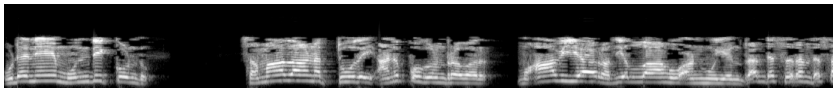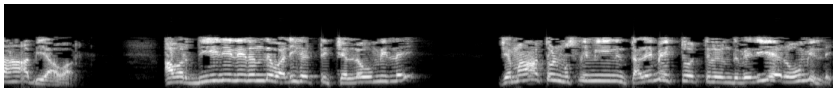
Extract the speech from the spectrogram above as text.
உடனே முந்திக் கொண்டு சமாதான தூதை அனுப்புகின்றவர் முஆவியா ரதியல்லாஹு அன்ஹு என்ற அந்த சிறந்த சஹாபி ஆவார். அவர் தீனிலிருந்து வழிகட்டி செல்லவும் இல்லை. ஜமாத்துல் முஸ்லிமீனின் தலைமைத்துவத்திலிருந்து வெளியேறவும் இல்லை.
